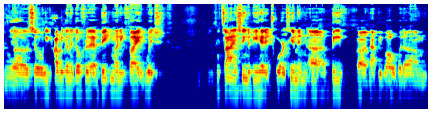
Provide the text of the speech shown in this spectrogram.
Yeah. Uh, so he's probably going to go for that big money fight, which signs seem to be headed towards him and uh, B, uh, not Bivol, but um,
